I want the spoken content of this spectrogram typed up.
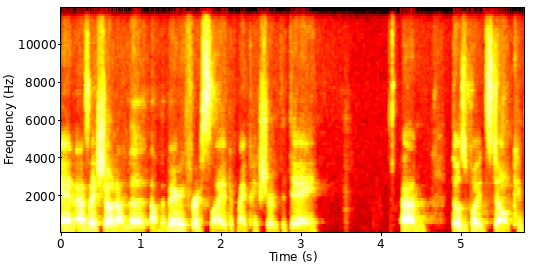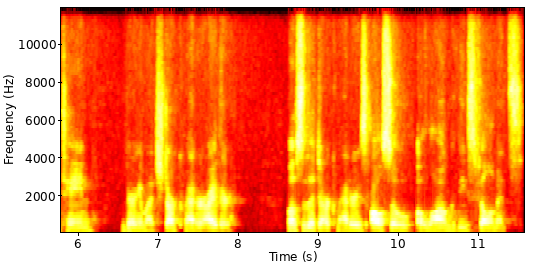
And as I showed on the, on the very first slide of my picture of the day, um, those voids don't contain very much dark matter either. Most of the dark matter is also along these filaments.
